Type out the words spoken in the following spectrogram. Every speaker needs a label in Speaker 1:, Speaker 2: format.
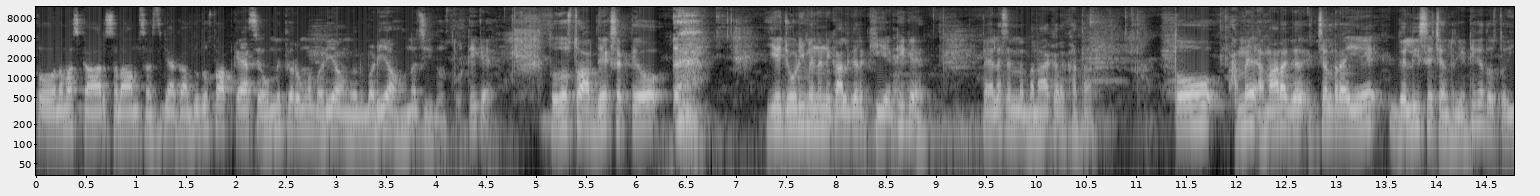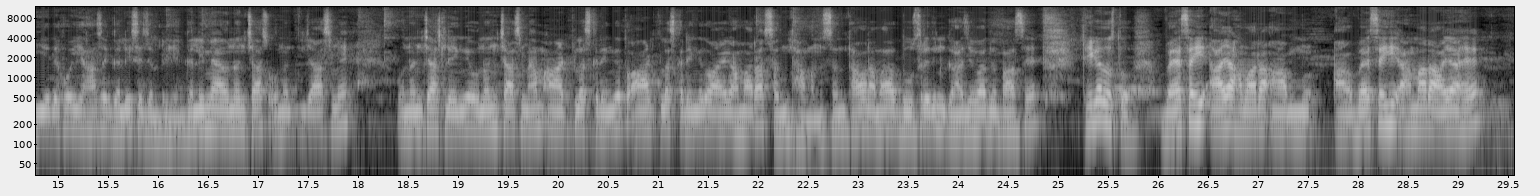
Speaker 1: दोस्तों नमस्कार सलाम सत श्री अकाल। तो दोस्तों आप कैसे उम्मीद करूँगा बढ़िया होंगे बढ़िया होना चाहिए दोस्तों ठीक है? तो दोस्तों आप देख सकते हो ये जोड़ी मैंने निकाल कर रखी है ठीक है? पहले से मैं बना कर रखा था। तो हमें हमारा चल रहा है ये गली से चल रही है ठीक है दोस्तों? ये देखो यहाँ से गली से चल रही है। गली में आए उनचास उनचास में उनचास लेंगे उनचास में हम आठ प्लस करेंगे तो आठ प्लस करेंगे तो आएगा हमारा संतावन। संतावन हमारा दूसरे दिन गाजियाबाद में पास है ठीक है दोस्तों? वैसे ही आया हमारा आ, वैसे ही हमारा आया है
